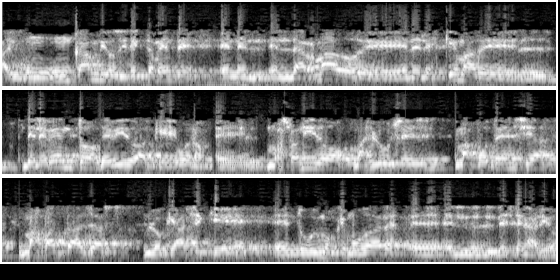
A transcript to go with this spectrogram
hay un, cambio directamente en el, armado, de, en el esquema del, evento, debido a que, bueno, eh, más sonido, más luces, más potencia, más pantallas, lo que hace que eh, tuvimos que mudar el escenario.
